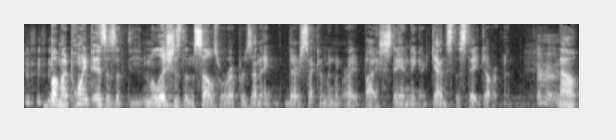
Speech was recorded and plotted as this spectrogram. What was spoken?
but my point is, is that the militias themselves were representing their Second Amendment right by standing against the state government. Uh-huh. Now,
